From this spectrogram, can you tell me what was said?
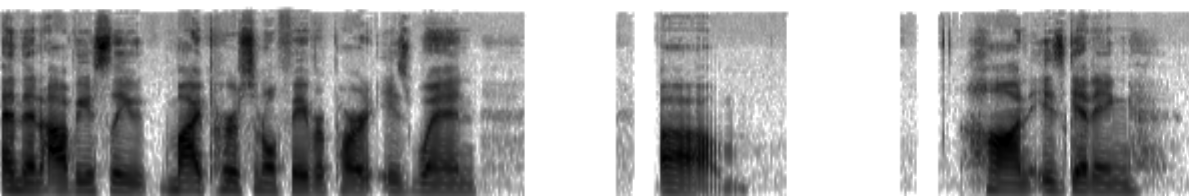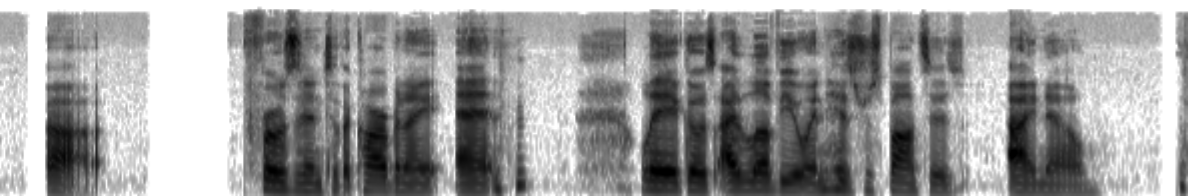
And then obviously my personal favorite part is when um Han is getting uh frozen into the carbonite and Leia goes, I love you, and his response is, I know.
